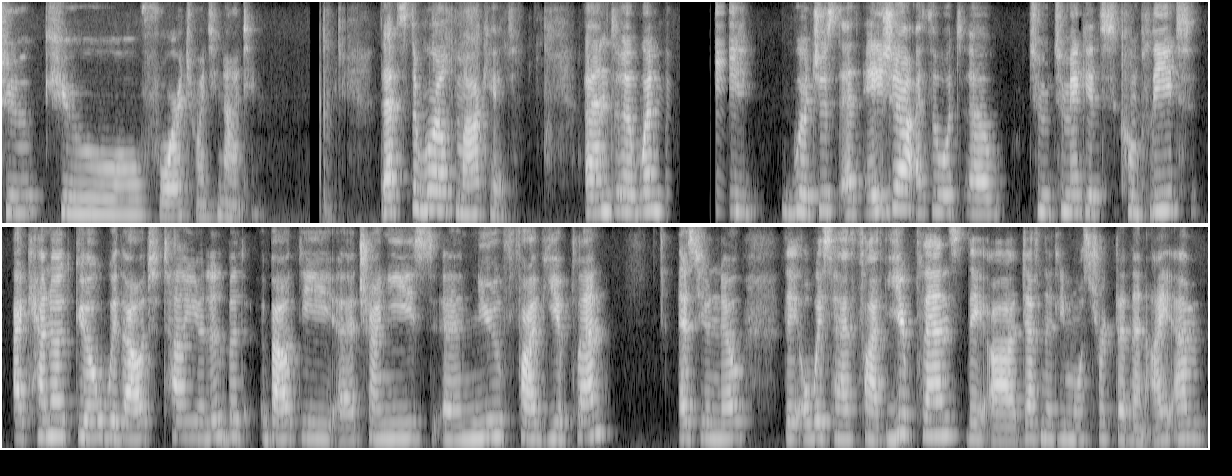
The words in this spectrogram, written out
to Q4 2019. That's the world market. And uh, when we we're just at Asia. I thought uh, to, to make it complete, I cannot go without telling you a little bit about the uh, Chinese uh, new five-year plan. As you know, they always have five-year plans. They are definitely more stricter than I am.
